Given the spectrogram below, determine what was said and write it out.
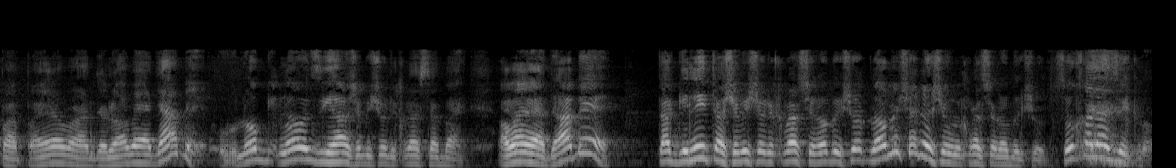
פאפאי אמר דלא אמר ידע בה, הוא לא, לא זיהה שמישהו נכנס לבית. אמר ידע בה, אתה גילית שמישהו נכנס שלא ברשות, לא משנה שהוא נכנס שלא ברשות, אסור לך להזיק לו.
